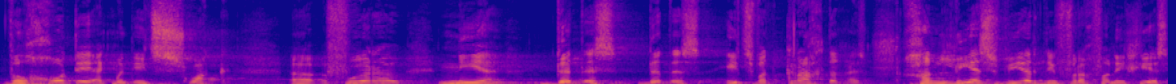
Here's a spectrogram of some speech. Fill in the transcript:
Wil God hê ek moet iets swak uh voorhou? Nee, dit is dit is iets wat kragtig is. Gaan lees weer die vrug van die gees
